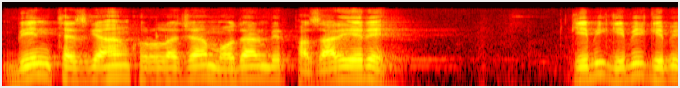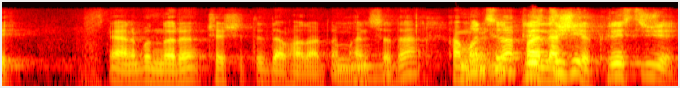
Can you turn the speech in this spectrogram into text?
bin tezgahın kurulacağı modern bir pazar yeri gibi gibi gibi. Yani bunları çeşitli defalarda Manisa'da kamuoyuna Manisa'nın prestiji, paylaştık. prestiji.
